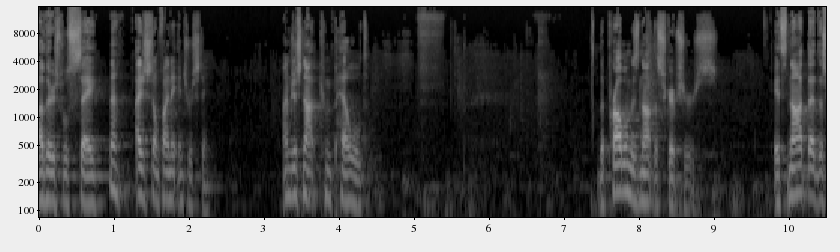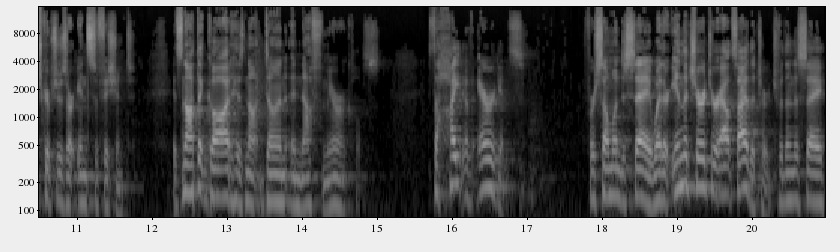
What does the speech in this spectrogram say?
Others will say, No, I just don't find it interesting. I'm just not compelled. The problem is not the scriptures. It's not that the scriptures are insufficient. It's not that God has not done enough miracles. It's the height of arrogance for someone to say, whether in the church or outside the church, for them to say,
